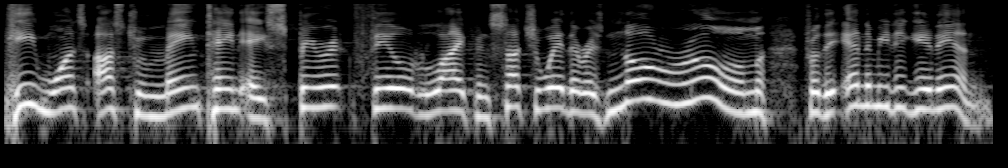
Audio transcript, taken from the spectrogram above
He wants us to maintain a spirit filled life in such a way there is no room for the enemy to get in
